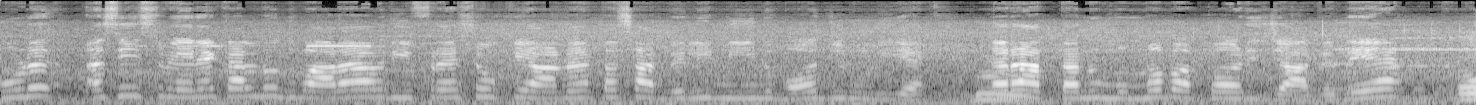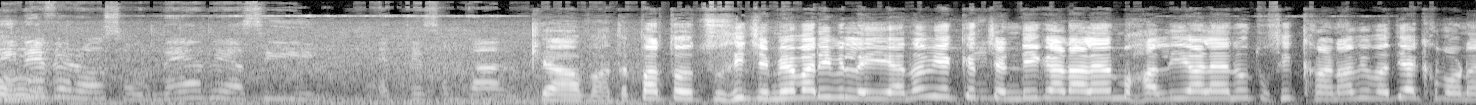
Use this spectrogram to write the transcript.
ਹੁਣ ਅਸੀਂ ਸਵੇਰੇ ਕੱਲ ਨੂੰ ਦੁਬਾਰਾ ਰੀਫਰੈਸ਼ ਹੋ ਕੇ ਆਣਾ ਤਾਂ ਸਾਡੇ ਲਈ ਨੀਂਦ ਬਹੁਤ ਜ਼ਰੂਰੀ ਹੈ। ਤਾਂ ਰਾਤਾਂ ਨੂੰ ਮੰਮਾ ਪਾਪਾ ਹੋਰੀ ਜਾਗਦੇ ਆ ਦਿਨੇ ਫਿਰ ਉਹ ਸੌਂਦੇ ਆ ਤੇ ਅਸੀਂ ਇੱਥੇ ਸੰਭਾਲਦੇ ਕੀ ਬਾਤ ਹੈ। ਪਰ ਤੁ- ਤੁਸੀਂ ਜ਼ਿੰਮੇਵਾਰੀ ਵੀ ਲਈ ਆ ਨਾ ਵੀ ਇੱਕ ਚੰਡੀਗੜ੍ਹ ਵਾਲਿਆਂ ਮੁਹਾਲੀ ਵਾਲਿਆਂ ਨੂੰ ਤੁਸੀਂ ਖਾਣਾ ਵੀ ਵਧੀਆ ਖਵਾਉਣਾ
